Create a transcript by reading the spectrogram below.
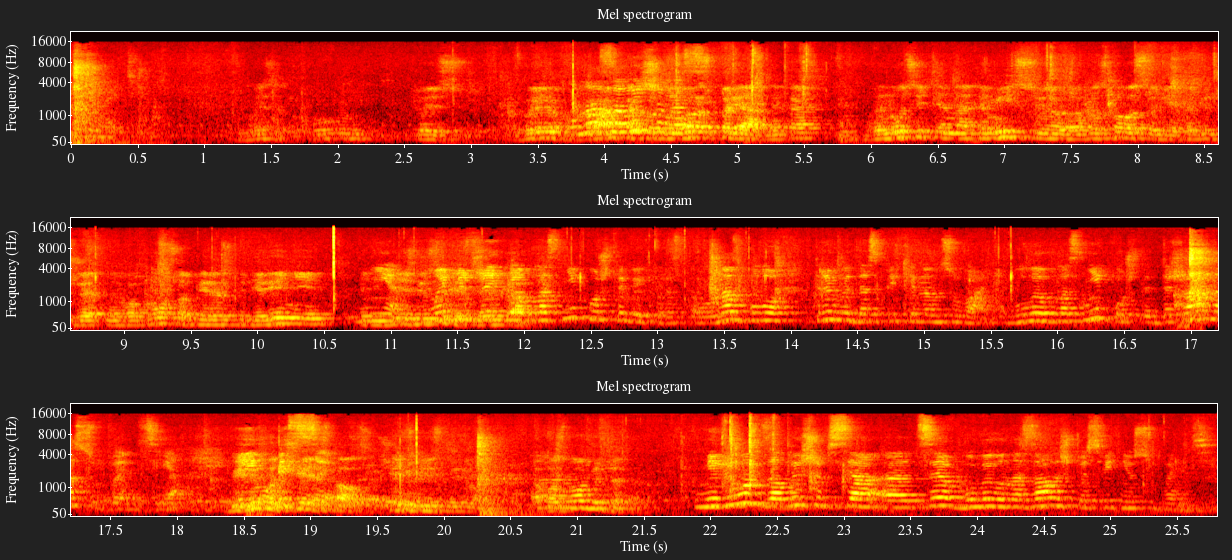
кабінетів. Мы закуповываем, то есть вы в У нас рамках залишилось- одного распорядника выносите на комиссию областного совета бюджетный вопрос о перераспределении этих Ні, денежных ми средств. бюджетні Как? обласні кошти використали. У нас було три види співфінансування. Були обласні кошти, державна субвенція і Миллион чей місцеві. остался? Чей 200 миллионов? Областного бюджета? Мільйон залишився, е, це були у нас залишки освітньої субвенції.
